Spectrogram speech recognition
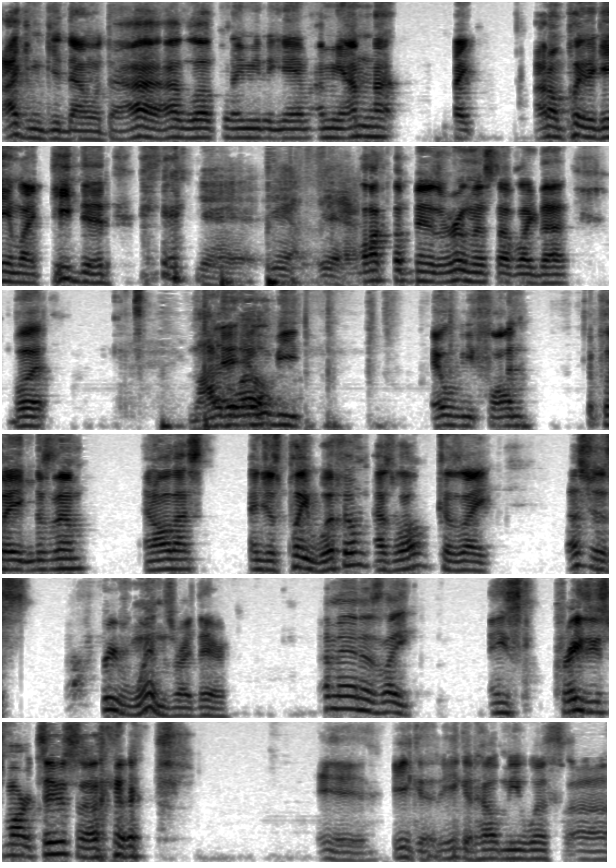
I can get down with that. I, I love playing me the game. I mean, I'm not like I don't play the game like he did, Yeah, yeah, yeah. locked up in his room and stuff like that. But Might as it, it would be it would be fun to play against them and all that, and just play with them as well. Cause like that's just free wins right there. That man is like he's crazy smart too. So yeah, he could he could help me with uh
